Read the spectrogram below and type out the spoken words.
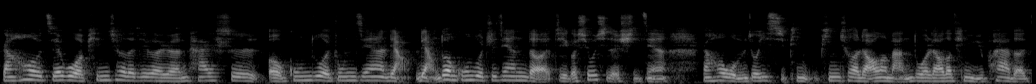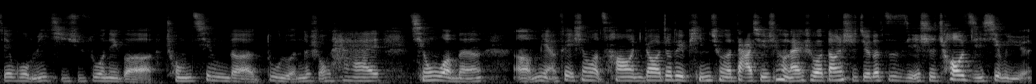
然后结果拼车的这个人他是呃工作中间两两段工作之间的这个休息的时间，然后我们就一起拼拼车聊了蛮多，聊得挺愉快的。结果我们一起去坐那个重庆的。渡轮的时候，他还请我们呃免费升了舱。你知道，这对贫穷的大学生来说，当时觉得自己是超级幸运。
